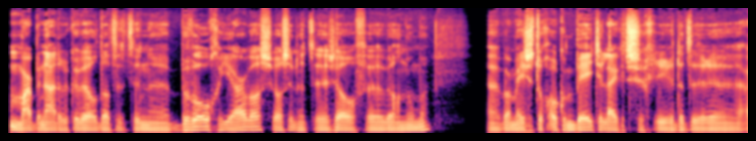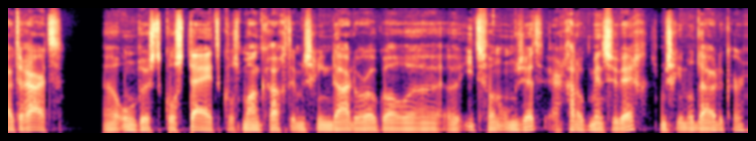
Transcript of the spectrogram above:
maar benadrukken wel dat het een uh, bewogen jaar was, zoals ze het uh, zelf wel noemen. waarmee ze toch ook een beetje lijken te suggereren dat er uiteraard onrust kost tijd, kost mankracht en misschien daardoor ook wel iets van omzet. Er gaan ook mensen weg, is misschien wel duidelijker.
